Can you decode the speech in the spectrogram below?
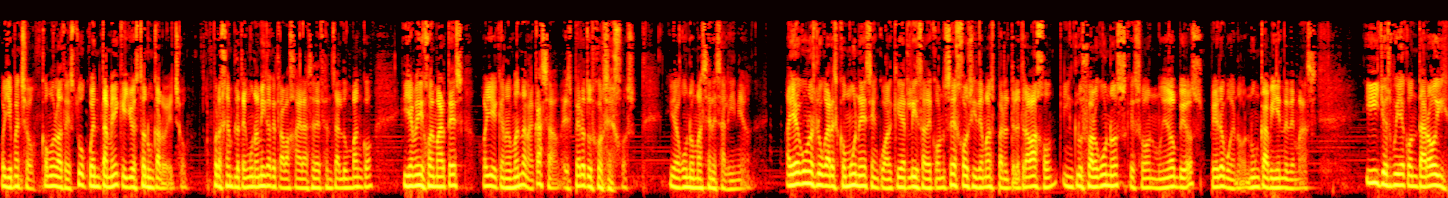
Oye macho, ¿cómo lo haces tú? Cuéntame que yo esto nunca lo he hecho. Por ejemplo, tengo una amiga que trabaja en la sede central de un banco y ya me dijo el martes, oye, que nos mandan a casa, espero tus consejos. Y alguno más en esa línea. Hay algunos lugares comunes en cualquier lista de consejos y demás para el teletrabajo, incluso algunos que son muy obvios, pero bueno, nunca viene de más y yo os voy a contar hoy,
